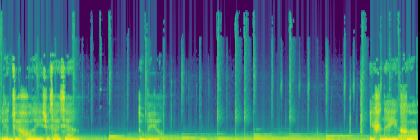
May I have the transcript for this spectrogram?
连最后的一句再见都没有。也是那一刻，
